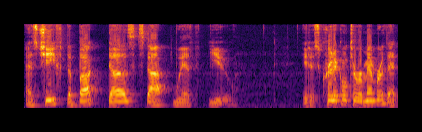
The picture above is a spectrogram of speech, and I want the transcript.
As chief, the buck does stop with you. It is critical to remember that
